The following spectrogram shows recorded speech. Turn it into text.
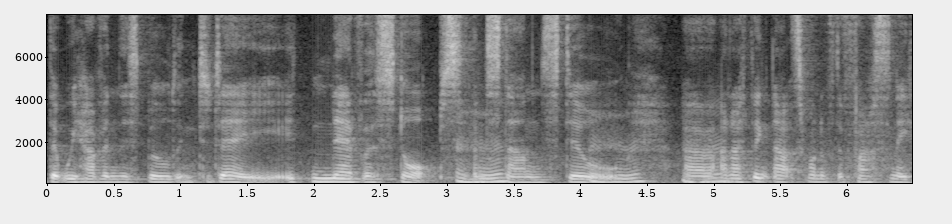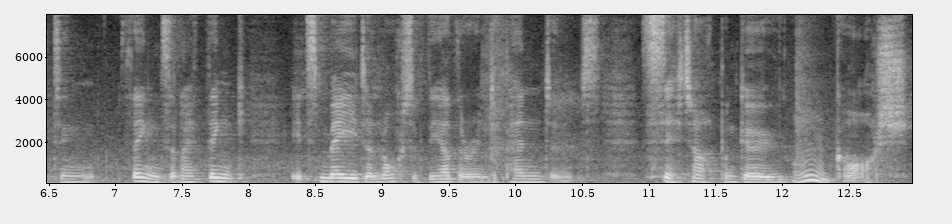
that we have in this building today it never stops mm-hmm. and stands still mm-hmm. Uh, mm-hmm. and i think that's one of the fascinating things and i think it's made a lot of the other independents sit up and go mm. gosh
